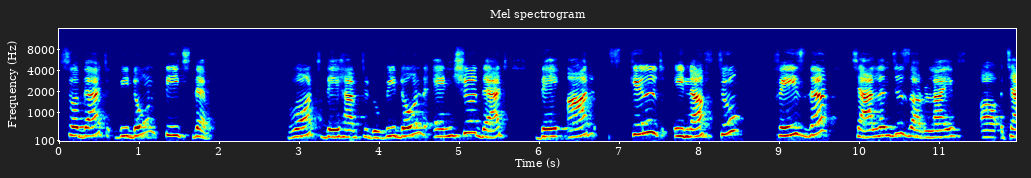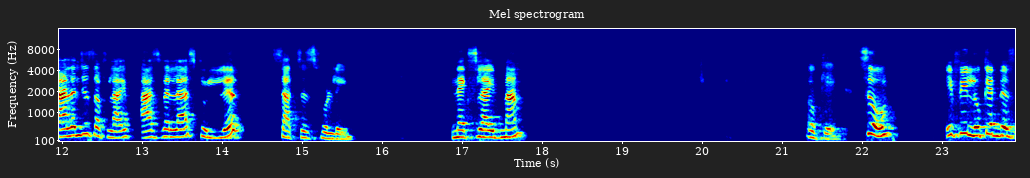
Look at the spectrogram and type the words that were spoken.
so that we don't teach them what they have to do. We don't ensure that they are skilled enough to face the challenges of life, uh, challenges of life, as well as to live successfully. Next slide, ma'am. Okay, so if we look at this,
